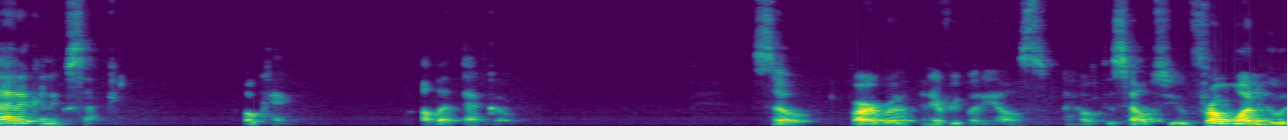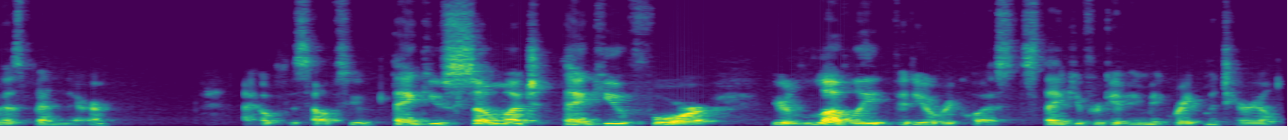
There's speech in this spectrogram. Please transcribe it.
That I can accept. Okay, I'll let that go. So, Barbara and everybody else, I hope this helps you. From one who has been there, I hope this helps you. Thank you so much. Thank you for your lovely video requests. Thank you for giving me great material.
